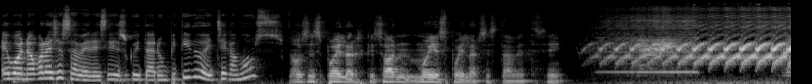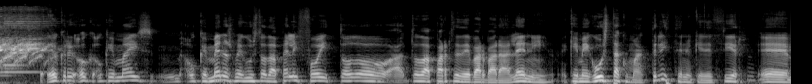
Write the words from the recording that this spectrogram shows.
E eh, bueno, agora xa sabedes, ides escoitar un pitido e chegan os... Os spoilers, que son moi spoilers esta vez, sí. Eu creo o, o que máis o que menos me gustou da peli foi todo a, toda a parte de Bárbara Leni, que me gusta como actriz, teño que decir. Uh -huh. Eh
